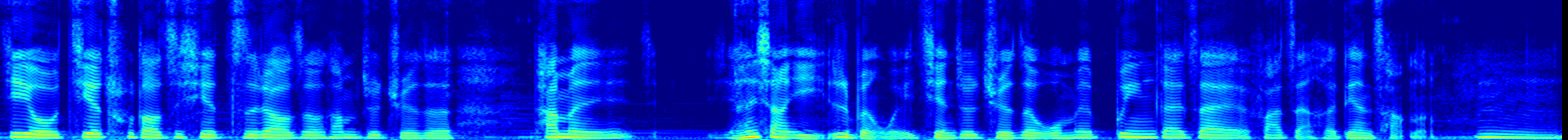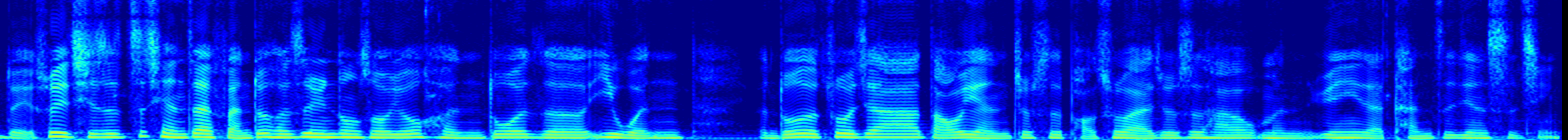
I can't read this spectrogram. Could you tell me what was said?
借由接触到这些资料之后，他们就觉得他们。也很想以日本为鉴，就觉得我们不应该再发展核电厂了。嗯，对，所以其实之前在反对核试运动的时候，有很多的译文、很多的作家、导演，就是跑出来，就是他们愿意来谈这件事情。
